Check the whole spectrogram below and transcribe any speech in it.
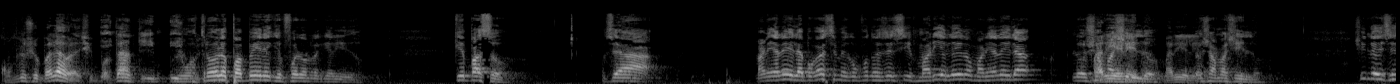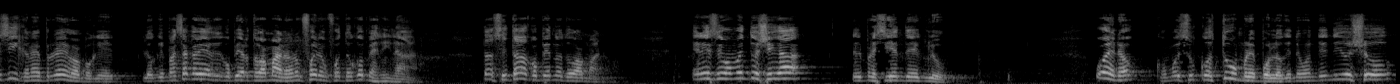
Cumplió su palabra, es importante. y, y mostró los papeles que fueron requeridos. ¿Qué pasó? O sea, Marianela, porque a veces me confundo, no sé si es María Elena o Marianela, lo llama María Gildo. María Elena. Lo llama Gildo. Gildo dice sí, que no hay problema, porque lo que pasa es que había que copiar todo a mano, no fueron fotocopias ni nada. Entonces, se estaba copiando todo a mano. En ese momento llega el presidente del club. Bueno, como es su costumbre, por lo que tengo entendido yo,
